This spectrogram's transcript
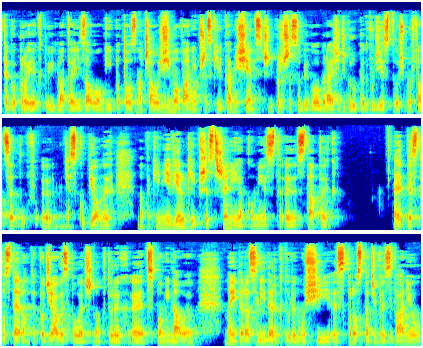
tego projektu i dla tej załogi, bo to oznaczało zimowanie przez kilka miesięcy. Czyli proszę sobie wyobrazić grupę 28 facetów skupionych na takiej niewielkiej przestrzeni, jaką jest e, statek testosteron, te podziały społeczne, o których e, wspominałem. No i teraz lider, który musi sprostać wyzwaniu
